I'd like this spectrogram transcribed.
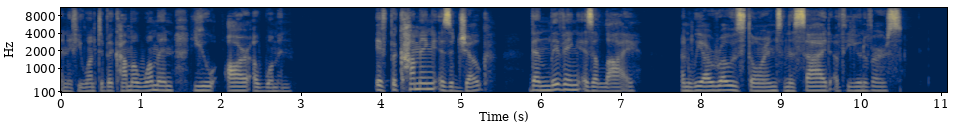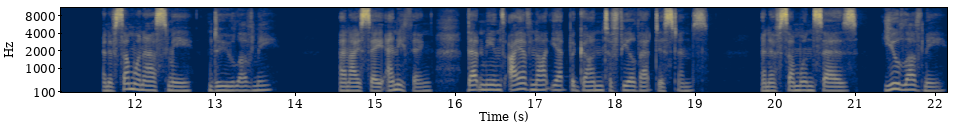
And if you want to become a woman, you are a woman. If becoming is a joke, then living is a lie, and we are rose thorns in the side of the universe. And if someone asks me, Do you love me? and I say anything, that means I have not yet begun to feel that distance. And if someone says, You love me,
